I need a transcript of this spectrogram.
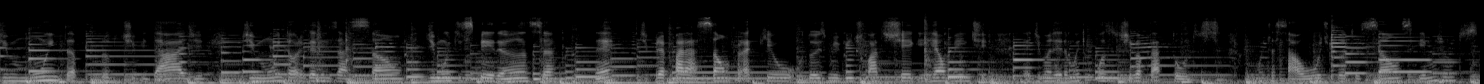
de muita produtividade, de muita organização, de muita esperança, né? de preparação para que o 2024 chegue realmente é, de maneira muito positiva para todos. Muita saúde, proteção, seguimos juntos.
